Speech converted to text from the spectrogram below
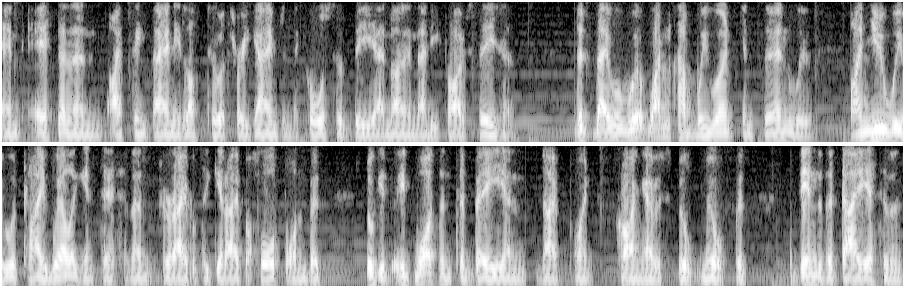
And Essendon, I think they only lost two or three games in the course of the uh, 1985 season. But they were one club we weren't concerned with. I knew we would play well against Essendon. We were able to get over Hawthorn, but look, it, it wasn't to be, and no point crying over spilt milk. But at the end of the day, Essendon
